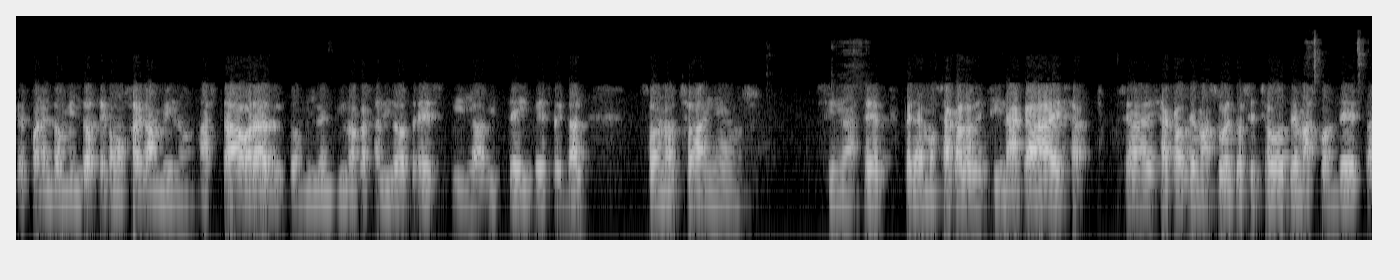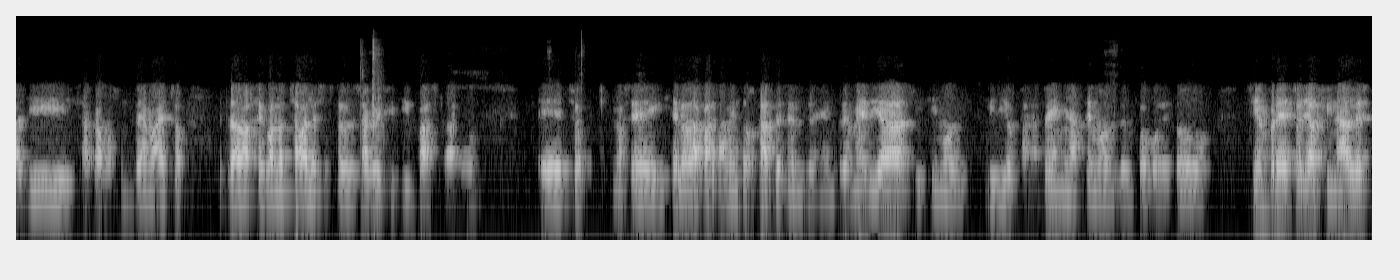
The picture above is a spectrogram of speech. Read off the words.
que fue en el 2012 como High Gambino, hasta ahora, el 2021 que ha salido tres y la viste y esto y tal, son ocho años sin hacer, pero hemos sacado lo de Chinaca, esa, o sea, he sacado temas sueltos, he hecho temas con Dest allí, sacamos un tema, he hecho, trabajé con los chavales estos de Sacred City Pasta, he hecho, no sé, hice lo de apartamentos cartes entre, entre medias, hicimos vídeos para Peña, hacemos de un poco de todo. Siempre he hecho y al final es,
